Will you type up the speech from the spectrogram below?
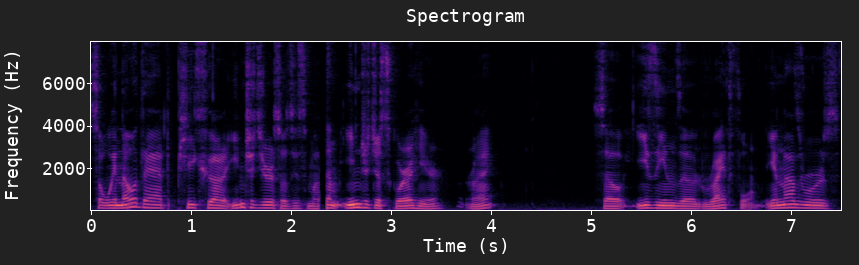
So we know that pq are integers, so this is some integer square here, right? So is in the right form. In other words,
